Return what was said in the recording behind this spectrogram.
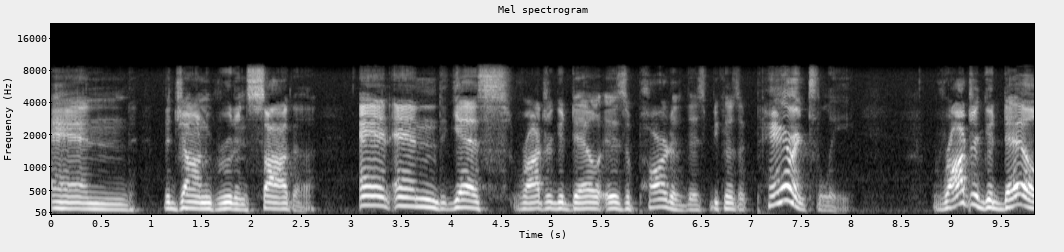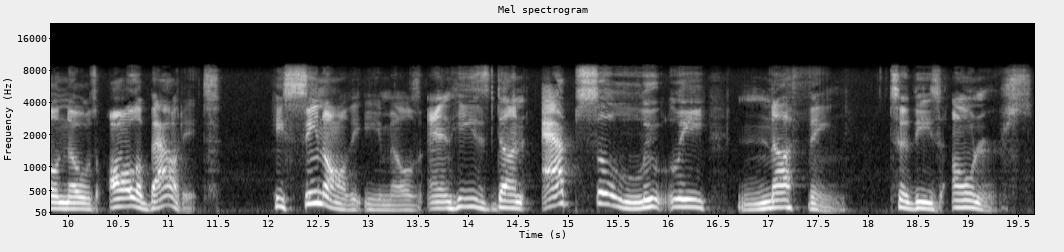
and the Jon Gruden saga. And and yes, Roger Goodell is a part of this because apparently Roger Goodell knows all about it. He's seen all the emails and he's done absolutely nothing to these owners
